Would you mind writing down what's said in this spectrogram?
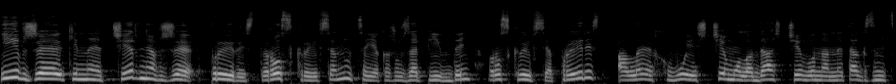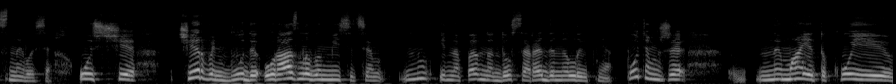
і вже кінець червня вже приріст розкрився. Ну, це я кажу за південь, розкрився приріст, але хвоя ще молода, ще вона не так зміцнилася. Ось ще червень буде уразливим місяцем, ну і напевно до середини липня. Потім вже е, немає такої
